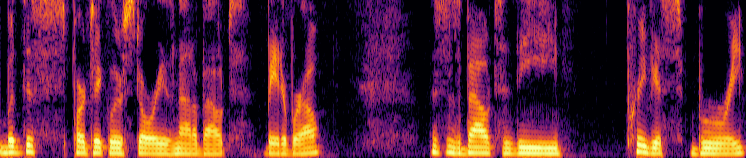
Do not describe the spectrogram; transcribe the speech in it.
But this particular story is not about Baderbrau. This is about the previous brewery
